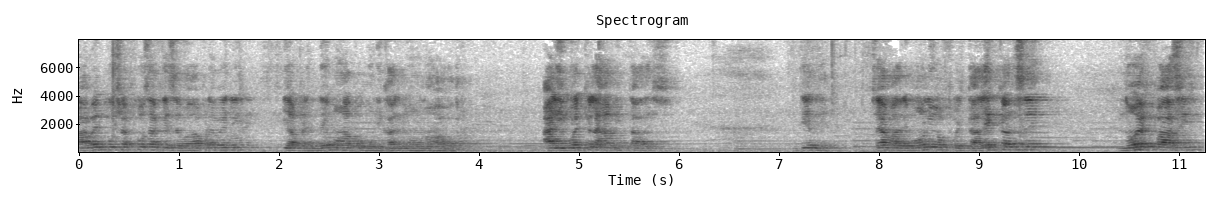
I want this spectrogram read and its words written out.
va a haber muchas cosas que se van a prevenir y aprendemos a comunicarnos unos a otros. Al igual que las amistades. ¿Entiendes? O sea, matrimonio, fortalezcanse. No es fácil.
